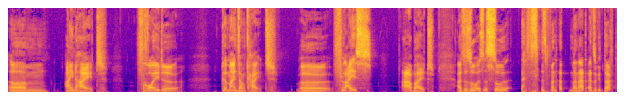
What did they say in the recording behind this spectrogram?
Ähm, Einheit, Freude, Gemeinsamkeit, äh, Fleiß, Arbeit. Also so, es ist so, es ist, man hat, man hat also gedacht,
